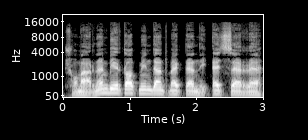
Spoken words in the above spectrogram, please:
s ha már nem bírtak mindent megtenni egyszerre,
